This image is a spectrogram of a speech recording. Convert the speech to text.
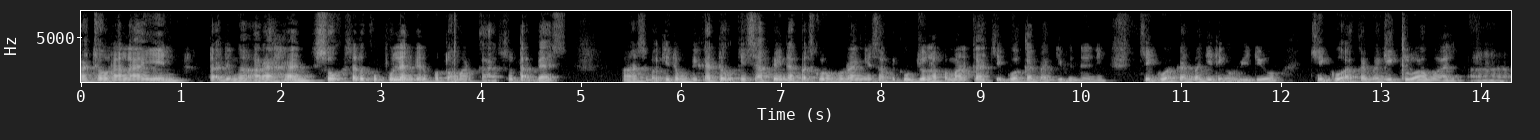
kacau orang lain, tak dengar arahan, so satu kumpulan kena potong markah. So tak best. Ha, sebab kita mungkin kata, okay, siapa yang dapat sekurang-kurangnya sampai ke ujung 8 markah, cikgu akan bagi benda ni. Cikgu akan bagi tengok video cikgu akan bagi keluar awal. Ha.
